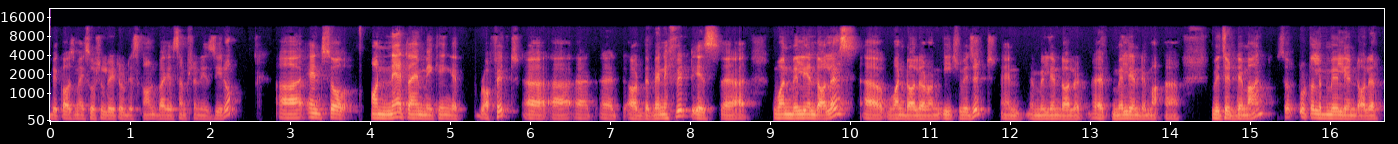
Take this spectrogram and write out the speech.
because my social rate of discount by assumption is zero. Uh, and so on net, I'm making a profit, uh, uh, uh or the benefit is uh, $1 million, uh, $1 on each widget, and a million dollar, million dem- widget demand. So total a million dollar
